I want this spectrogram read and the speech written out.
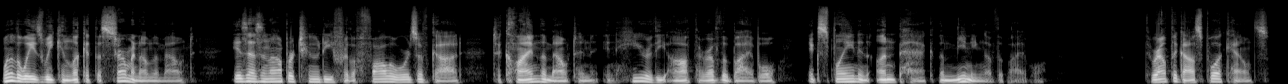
One of the ways we can look at the Sermon on the Mount is as an opportunity for the followers of God to climb the mountain and hear the author of the Bible explain and unpack the meaning of the Bible. Throughout the Gospel accounts,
